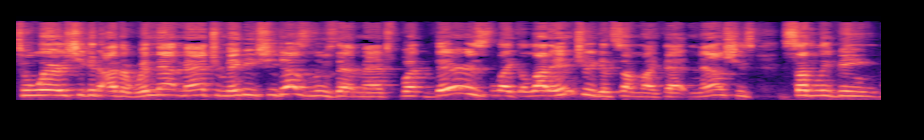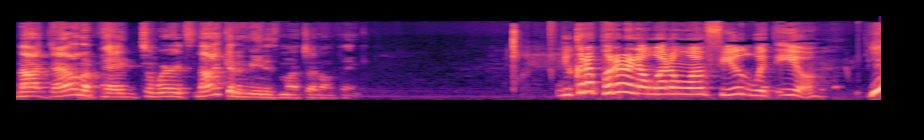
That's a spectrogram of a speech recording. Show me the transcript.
to where she can either win that match or maybe she does lose that match. But there is like a lot of intrigue in something like that. And now she's suddenly being knocked down a peg to where it's not going to mean as much, I don't think. You could have put her in a one on one feud with Io. Yeah.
